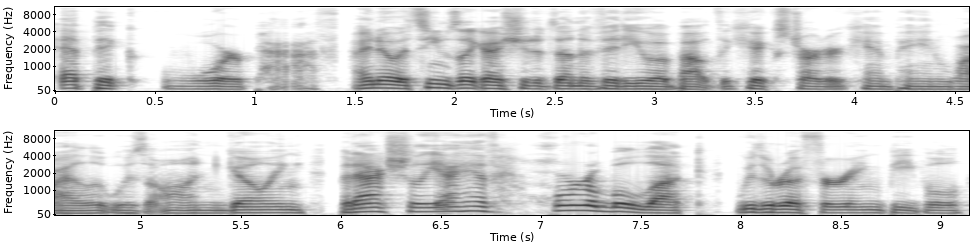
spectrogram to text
Epic Warpath. I know it seems like I should have done a video about the Kickstarter campaign while it was ongoing, but actually I have horrible luck with referring people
